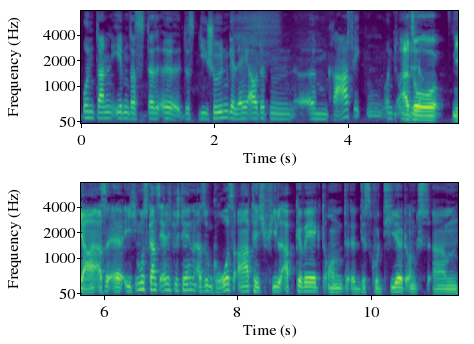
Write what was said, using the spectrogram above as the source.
und dann eben das, das, äh, das, die schön gelayouteten ähm, Grafiken? Und, und also ja, also äh, ich muss ganz ehrlich gestehen, also großartig viel abgewägt und äh, diskutiert und ähm,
